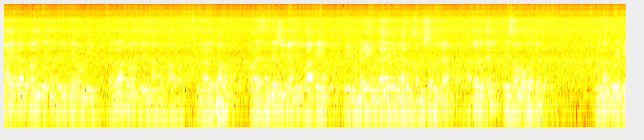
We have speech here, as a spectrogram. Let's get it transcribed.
കായികാധ്വാനം ചെയ്യുന്ന ജീവിക്കാൻ വേണ്ടി കടലാധ്വാനം ചെയ്യുന്ന വിഭാഗം തൊഴിലാളി വിഭാഗം അവരെ സംരക്ഷിക്കാൻ ഈ പാർട്ടി ഈ മുന്നണി ഉണ്ടായിരിക്കും യാതൊരു സംശയവുമില്ല. അത്തരത്തിൽ ഈ സമൂഹത്തിൽ നിങ്ങൾക്ക് വേണ്ടി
